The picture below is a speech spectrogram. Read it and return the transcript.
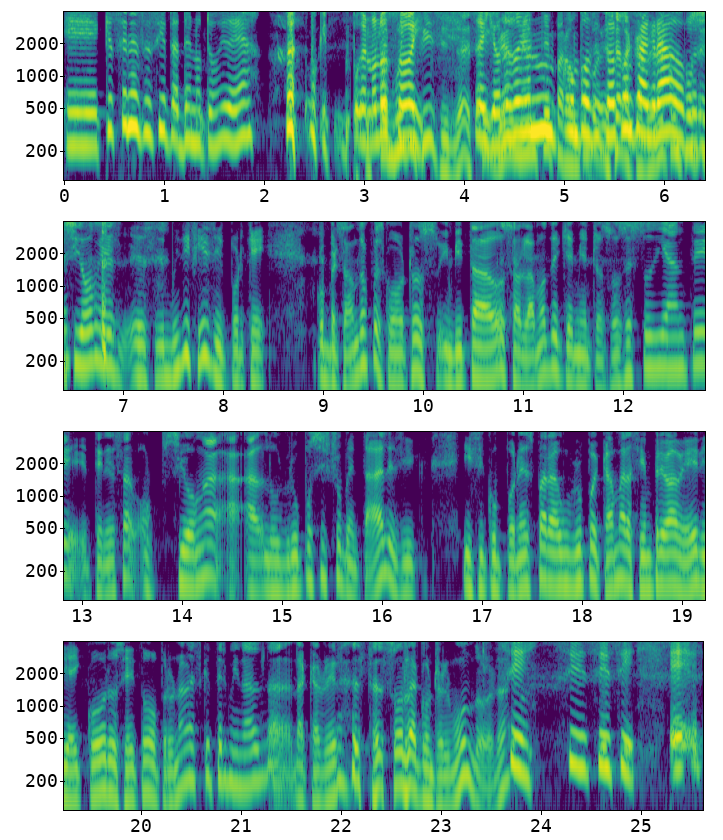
Eh, ¿Qué se necesita? De no tengo idea, porque, no lo soy. Difícil, yo no soy un compositor consagrado. La composición es, es muy difícil porque conversando pues con otros invitados, hablamos de que mientras sos estudiante, tenés opción a, los grupos instrumentales y, si compones para un grupo de cámara siempre va a haber y hay coros y hay todo, pero una vez que terminas la, la carrera estás sola contra el mundo, ¿verdad? Sí, sí, sí, sí. Eh,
